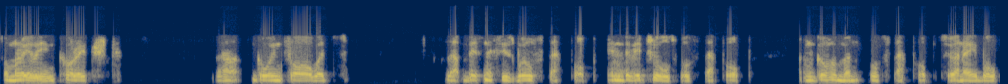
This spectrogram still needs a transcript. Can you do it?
So I'm really encouraged that going forwards, that businesses will step up, individuals will step up, and government will step up to enable,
